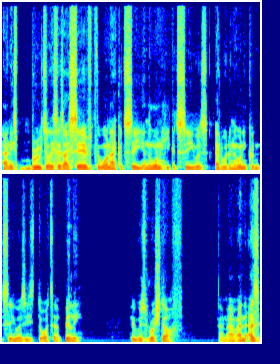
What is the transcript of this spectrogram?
and it's brutal. He says, "I saved the one I could see, and the one he could see was Edward, and the one he couldn't see was his daughter Billie, who was rushed off um, out." And as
